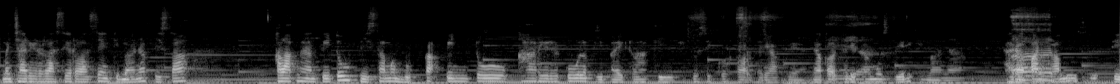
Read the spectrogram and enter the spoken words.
mencari relasi-relasi yang di mana bisa kelak nanti itu bisa membuka pintu karirku lebih baik lagi. Gitu sih kok kalau dari aku ya. Nah kalau iya. dari kamu sendiri gimana? Harapan uh, kamu sih di,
